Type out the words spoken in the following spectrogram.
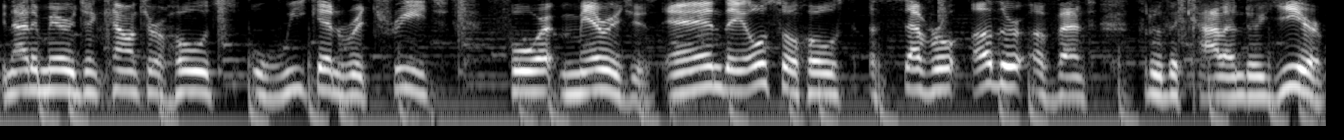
United Marriage Encounter hosts weekend retreats for marriages, and they also host several other events through the calendar year.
